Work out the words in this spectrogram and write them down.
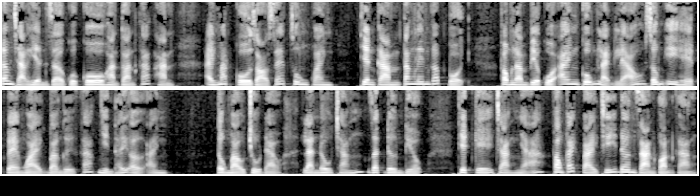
Tâm trạng hiện giờ của cô hoàn toàn khác hẳn. Ánh mắt cô dò xét xung quanh. Thiền cảm tăng lên gấp bội. Phòng làm việc của anh cũng lạnh lẽo, giống y hệt vẻ ngoài mà người khác nhìn thấy ở anh. Tông màu chủ đạo là nâu trắng, rất đơn điệu. Thiết kế trang nhã, phong cách bài trí đơn giản gọn gàng.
